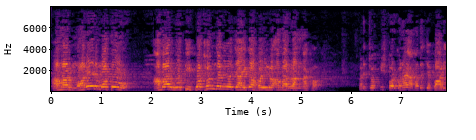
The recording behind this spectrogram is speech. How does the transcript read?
আমার মনের মতো আমার অতি পছন্দনীয় জায়গা হইল আমার রান্নাঘর। মানে চব্বিশ পরগনায় আমাদের যে বাড়ি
